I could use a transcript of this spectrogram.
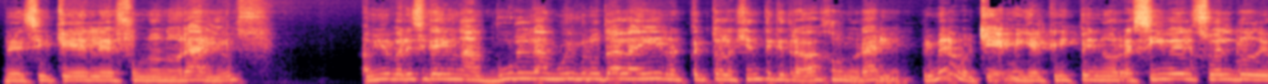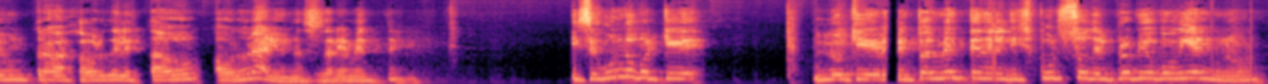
de decir que él es un honorarios, a mí me parece que hay una burla muy brutal ahí respecto a la gente que trabaja honorario. Primero porque Miguel Crispe no recibe el sueldo de un trabajador del Estado a honorario necesariamente. Y segundo porque lo que eventualmente en el discurso del propio gobierno,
